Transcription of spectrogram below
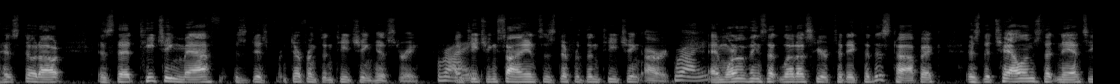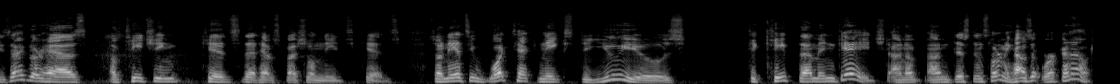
has stood out is that teaching math is different different than teaching history, right and teaching science is different than teaching art. right And one of the things that led us here today to this topic is the challenge that Nancy Ziegler has of teaching kids that have special needs kids. So Nancy, what techniques do you use to keep them engaged on a, on distance learning? How's it working out?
